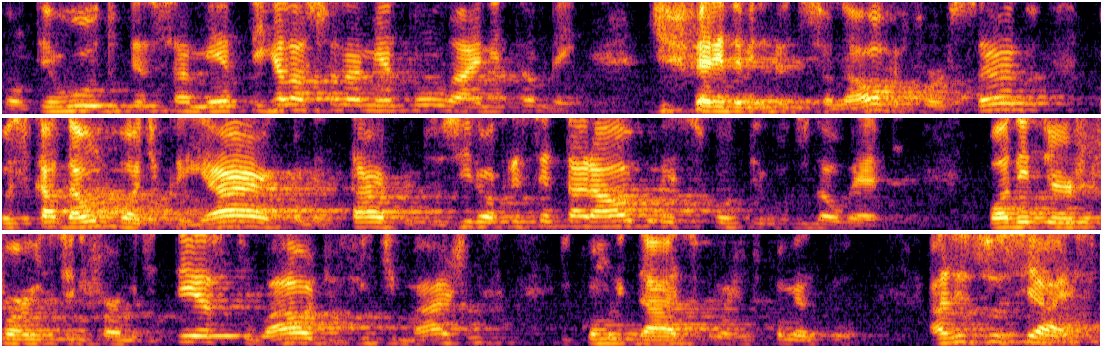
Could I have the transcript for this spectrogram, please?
conteúdo, pensamento e relacionamento online também. Difere da mídia tradicional, reforçando, pois cada um pode criar, comentar, produzir ou acrescentar algo nesses conteúdos da web. Podem ter forma, ser em forma de texto, áudio, vídeo, imagens comunidades, como a gente comentou. As redes sociais.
